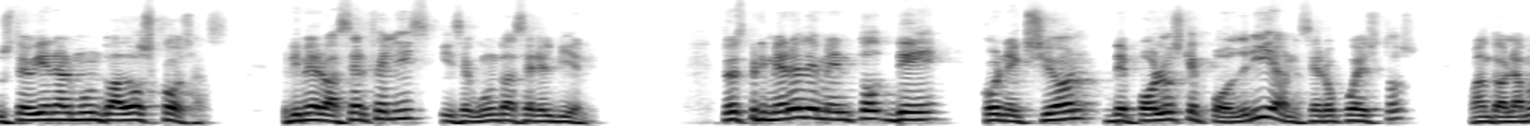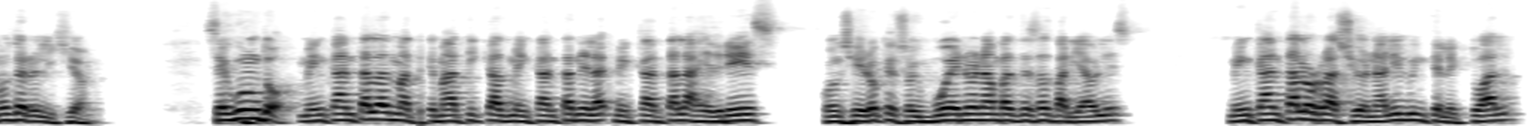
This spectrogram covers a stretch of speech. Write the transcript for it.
usted viene al mundo a dos cosas. Primero, a ser feliz y segundo, a hacer el bien. Entonces, primer elemento de conexión de polos que podrían ser opuestos cuando hablamos de religión. Segundo, me encantan las matemáticas, me, encantan me encanta el ajedrez, considero que soy bueno en ambas de esas variables. Me encanta lo racional y lo intelectual,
